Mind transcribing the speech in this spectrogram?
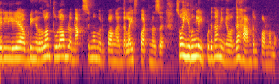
தெரியலையே அப்படிங்கிறதெல்லாம் துலாமில் மேக்ஸிமம் இருப்பாங்க அந்த லைஃப் பார்ட்னர்ஸு ஸோ இவங்களை இப்படி தான் நீங்கள் வந்து ஹேண்டில் பண்ணணும்.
